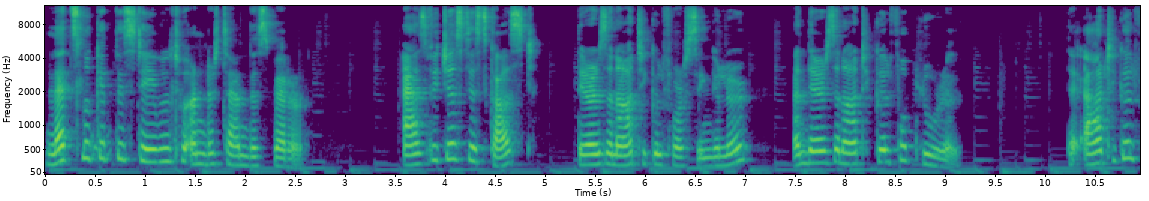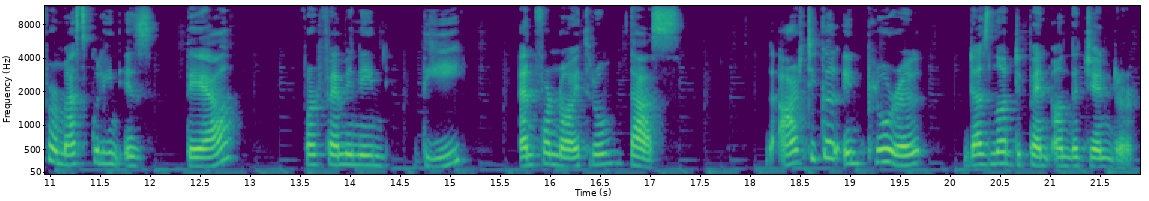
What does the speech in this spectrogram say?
Let's look at this table to understand this better. As we just discussed, there is an article for singular and there is an article for plural. The article for masculine is der, for feminine die, and for neutrum das. The article in plural does not depend on the gender.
